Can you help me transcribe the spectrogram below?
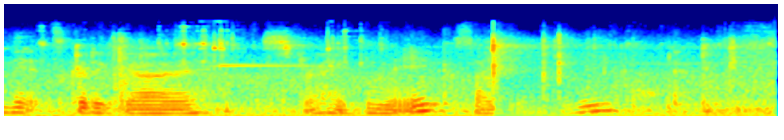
that's got to go straight in there because I don't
